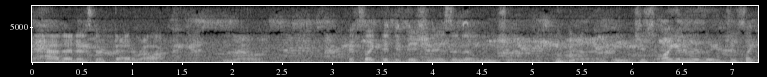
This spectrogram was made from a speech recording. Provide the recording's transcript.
have that as their bedrock? You know, it's like the division is an illusion. You know, I think just all you gotta do is just like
